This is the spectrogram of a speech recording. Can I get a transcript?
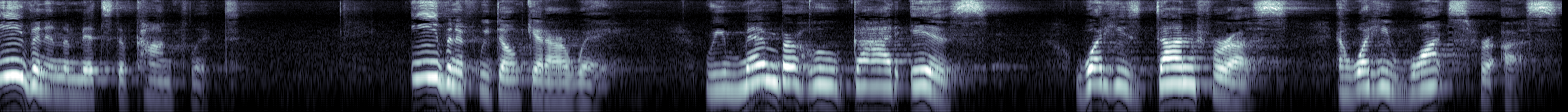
even in the midst of conflict, even if we don't get our way. Remember who God is, what He's done for us, and what He wants for us.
